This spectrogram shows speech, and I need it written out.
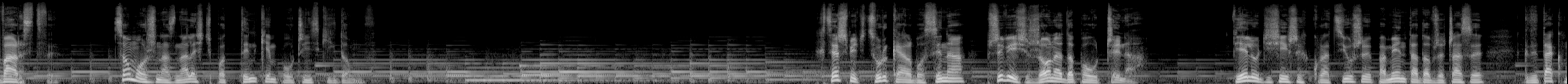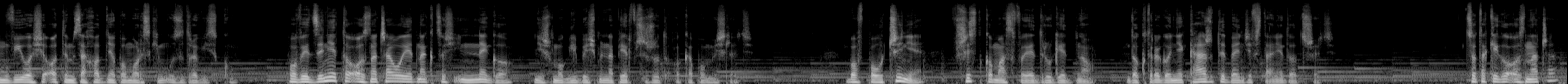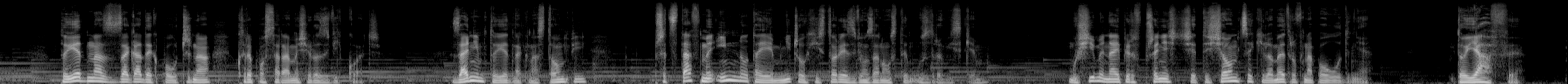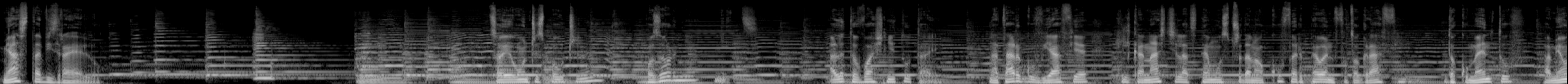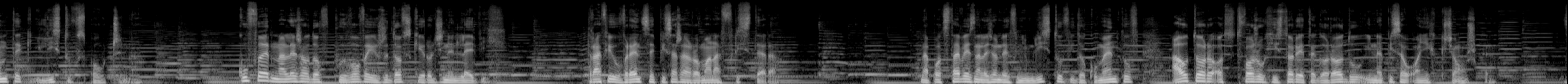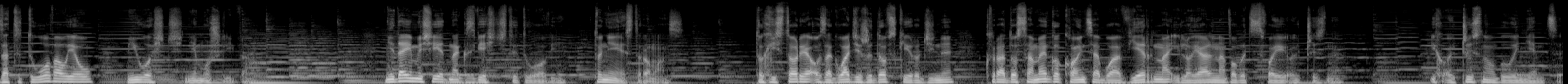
Warstwy. Co można znaleźć pod tynkiem połczyńskich domów? Chcesz mieć córkę albo syna? Przywieź żonę do Połczyna. Wielu dzisiejszych kuracjuszy pamięta dobrze czasy, gdy tak mówiło się o tym zachodniopomorskim uzdrowisku. Powiedzenie to oznaczało jednak coś innego, niż moglibyśmy na pierwszy rzut oka pomyśleć. Bo w Połczynie wszystko ma swoje drugie dno, do którego nie każdy będzie w stanie dotrzeć. Co takiego oznacza? To jedna z zagadek Połczyna, które postaramy się rozwikłać. Zanim to jednak nastąpi, przedstawmy inną tajemniczą historię związaną z tym uzdrowiskiem. Musimy najpierw przenieść się tysiące kilometrów na południe, do Jafy, miasta w Izraelu. Co je łączy z Połczynem? Pozornie nic. Ale to właśnie tutaj, na targu w Jafie, kilkanaście lat temu sprzedano kufer pełen fotografii, dokumentów, pamiątek i listów z Połczyna. Kufer należał do wpływowej żydowskiej rodziny Lewich. Trafił w ręce pisarza Romana Fristera. Na podstawie znalezionych w nim listów i dokumentów autor odtworzył historię tego rodu i napisał o nich książkę. Zatytułował ją Miłość niemożliwa. Nie dajmy się jednak zwieść tytułowi. To nie jest romans. To historia o zagładzie żydowskiej rodziny, która do samego końca była wierna i lojalna wobec swojej ojczyzny. Ich ojczyzną były Niemcy,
